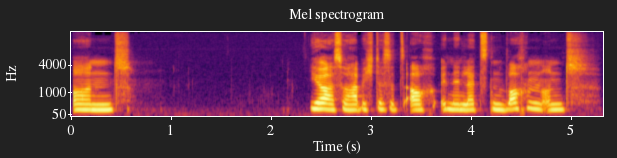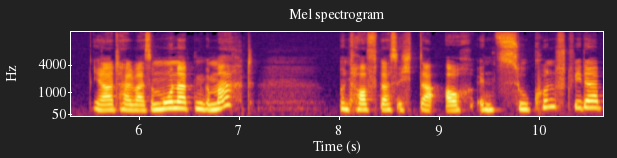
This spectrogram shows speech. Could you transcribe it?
Und ja, so habe ich das jetzt auch in den letzten Wochen und ja, teilweise Monaten gemacht und hoffe, dass ich da auch in Zukunft wieder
